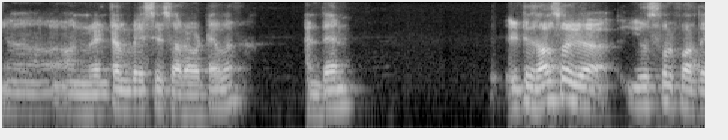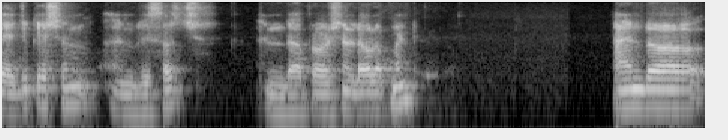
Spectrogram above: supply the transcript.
uh, on rental basis or whatever. And then it is also uh, useful for the education and research and uh, professional development. And uh,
